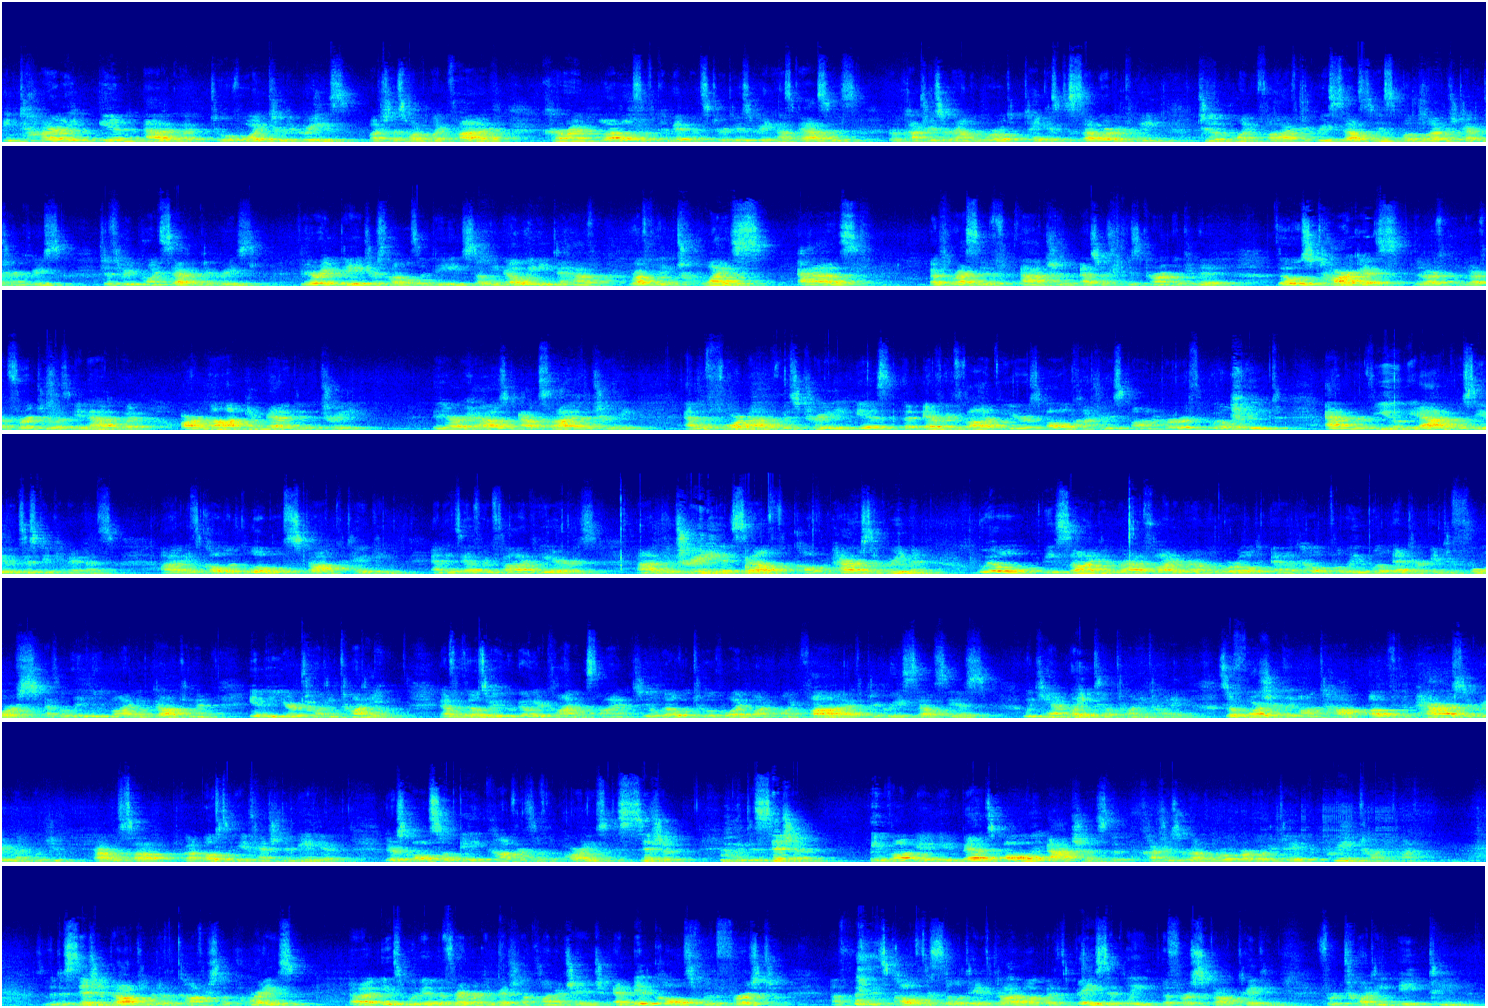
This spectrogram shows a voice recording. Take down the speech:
entirely inadequate to avoid 2 degrees, much less 1.5. Current levels of commitments to reduce greenhouse gases from countries around the world take us to somewhere between 2.5 degrees Celsius global average temperature increase to 3.7 degrees. Very dangerous levels indeed, so we know we need to have roughly twice as aggressive action as is currently committed. Those targets that I've, that I've referred to as inadequate are not embedded in the treaty. They are housed outside the treaty. And the format of this treaty is that every five years, all countries on Earth will meet and review the adequacy of existing commitments. Uh, it's called a global stock taking, and it's every five years. Uh, the treaty itself, called the Paris Agreement, will be signed and ratified around the world and hopefully will enter into force as a legally binding document in the year 2020. Now, for those of you who know your climate science, you'll know that to avoid 1.5 degrees Celsius, we can't wait till 2020. So fortunately, on top of the Paris Agreement, which you probably saw got most of the attention in media, there's also a Conference of the Parties decision. The decision embeds all the actions that countries around the world are going to take pre-2020. So the decision document of the Conference of the Parties uh, is within the Framework Convention on Climate Change, and it calls for the first, uh, it's called a facilitative dialogue, but it's basically the first stock taking for 2018.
